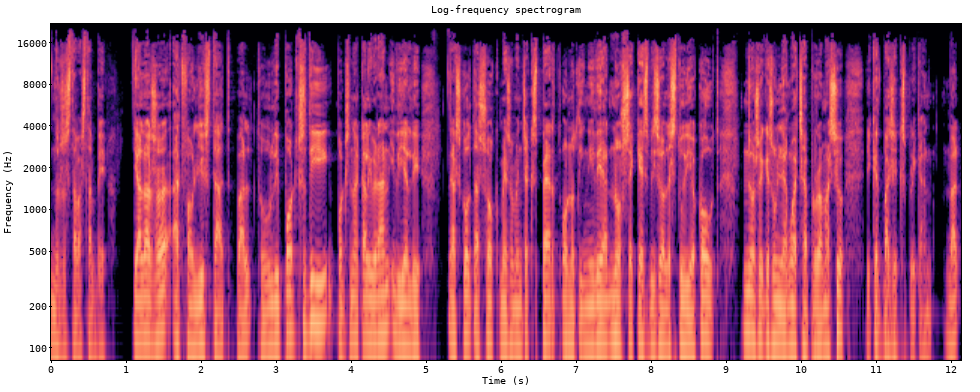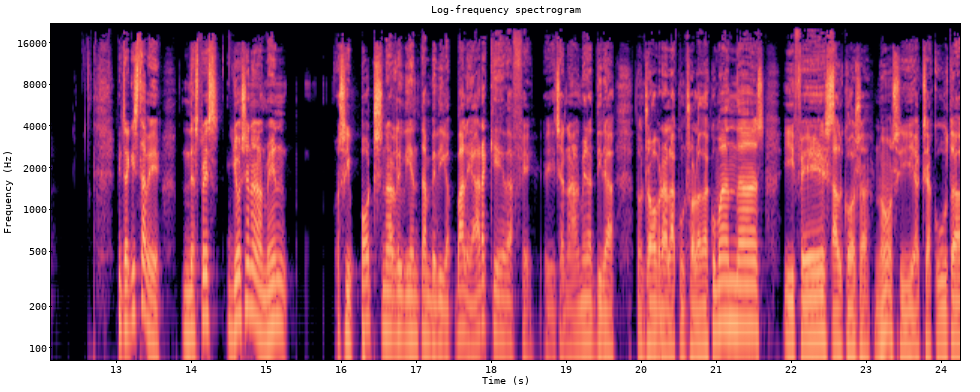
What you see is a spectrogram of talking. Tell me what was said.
doncs està bastant bé. I aleshores et fa un llistat, val? tu li pots dir, pots anar calibrant i dir-li, escolta, sóc més o menys expert o no tinc ni idea, no sé què és Visual Studio Code, no sé què és un llenguatge de programació i que et vagi explicant. Val? Fins aquí està bé. Després, jo generalment o sigui, pots anar-li dient també, digue, vale, ara què he de fer? I generalment et dirà, doncs obre la consola de comandes i fes tal cosa, no? O sigui, executa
